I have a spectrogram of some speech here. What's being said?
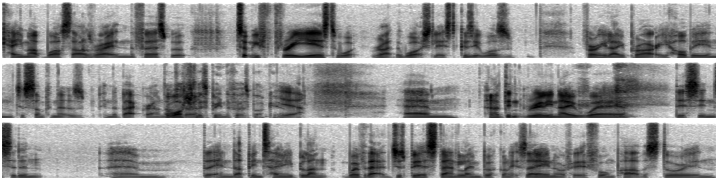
came up whilst I was writing the first book. took me three years to wa- write the watch list because it was very low priority hobby and just something that was in the background. The watch list being the first book. Yeah. yeah. Um, and I didn't really know where this incident um, that ended up in Tony Blunt, whether that would just be a standalone book on its own or if it formed part of a story in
